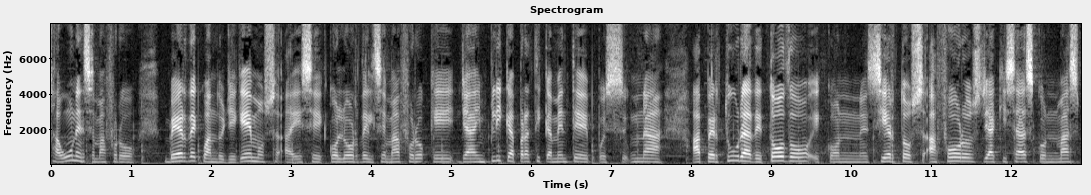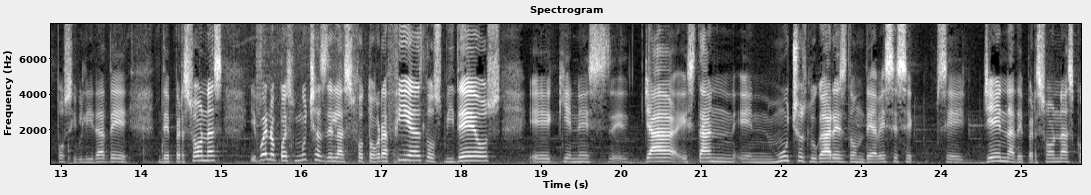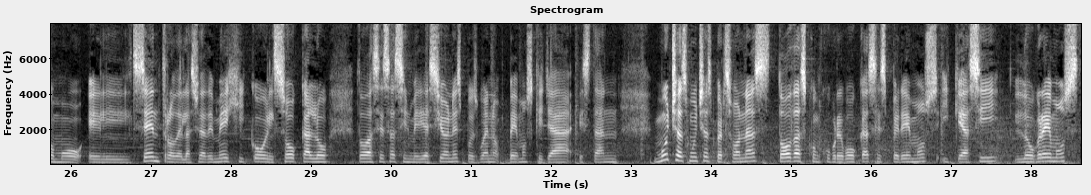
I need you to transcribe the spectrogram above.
aún en semáforo verde cuando lleguemos a ese color del semáforo que ya implica prácticamente pues una apertura de todo eh, con ciertos aforos ya quizás con más posibilidad de, de personas. Y bueno pues muchas de las fotografías los videos eh, quienes eh, ya están en muchos lugares donde a veces se se llena de personas como el centro de la Ciudad de México, el Zócalo, todas esas inmediaciones, pues bueno, vemos que ya están muchas, muchas personas, todas con cubrebocas, esperemos y que así logremos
